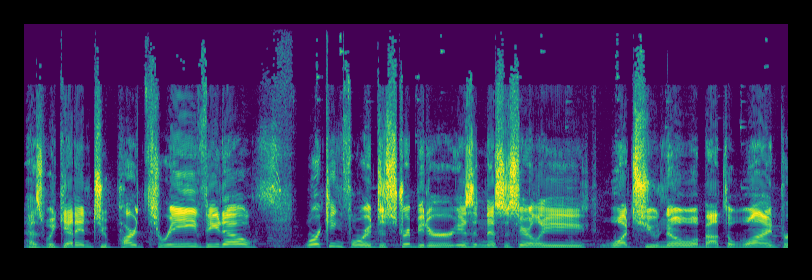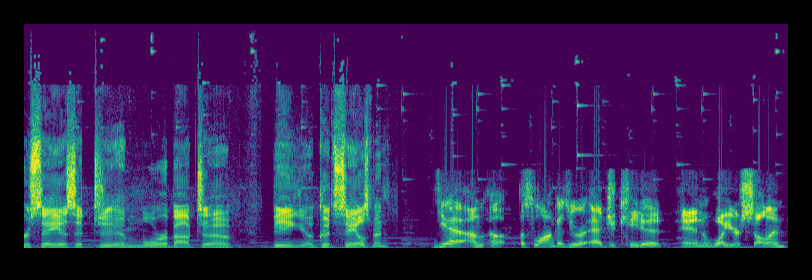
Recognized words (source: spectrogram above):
As we get into part three, Vito, working for a distributor isn't necessarily what you know about the wine per se. Is it uh, more about uh, being a good salesman? Yeah, um, uh, as long as you're educated in what you're selling,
